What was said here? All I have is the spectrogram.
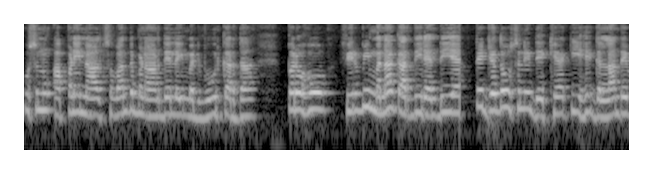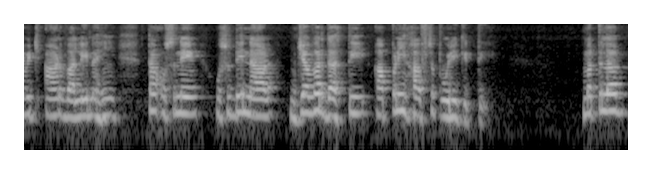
ਉਸ ਨੂੰ ਆਪਣੇ ਨਾਲ ਸੰਬੰਧ ਬਣਾਉਣ ਦੇ ਲਈ ਮਜਬੂਰ ਕਰਦਾ, ਪਰ ਉਹ ਫਿਰ ਵੀ ਮਨਾ ਕਰਦੀ ਰਹਿੰਦੀ ਹੈ ਤੇ ਜਦੋਂ ਉਸਨੇ ਦੇਖਿਆ ਕਿ ਇਹ ਗੱਲਾਂ ਦੇ ਵਿੱਚ ਆਉਣ ਵਾਲੀ ਨਹੀਂ, ਤਾਂ ਉਸਨੇ ਉਸ ਦੇ ਨਾਲ ਜ਼ਬਰਦਸਤੀ ਆਪਣੀ ਹਫਸ ਪੂਰੀ ਕੀਤੀ। ਮਤਲਬ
